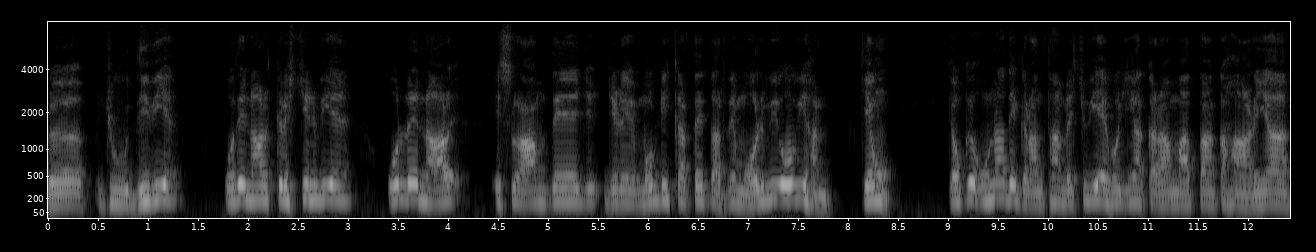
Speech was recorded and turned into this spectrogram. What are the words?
ਅਹ, ਯਹੂਦੀ ਵੀ ਹੈ ਉਹਦੇ ਨਾਲ ਕ੍ਰਿਸਚੀਅਨ ਵੀ ਹੈ ਉਹਦੇ ਨਾਲ ਇਸਲਾਮ ਦੇ ਜ- ਜਿਹੜੇ ਮੋਢੀ ਕਰਤੇ ਧਰਤੇ ਮੌਲਵੀ ਉਹ ਵੀ ਹਨ। ਕਿਉਂ? ਕਿਉਂਕਿ ਉਹਨਾਂ ਦੇ ਗ੍ਰੰਥਾਂ ਵਿੱਚ ਵੀ ਇਹੋ ਜੀਆਂ ਕਰਾਮਾਤਾਂ ਕਹਾਣੀਆਂ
